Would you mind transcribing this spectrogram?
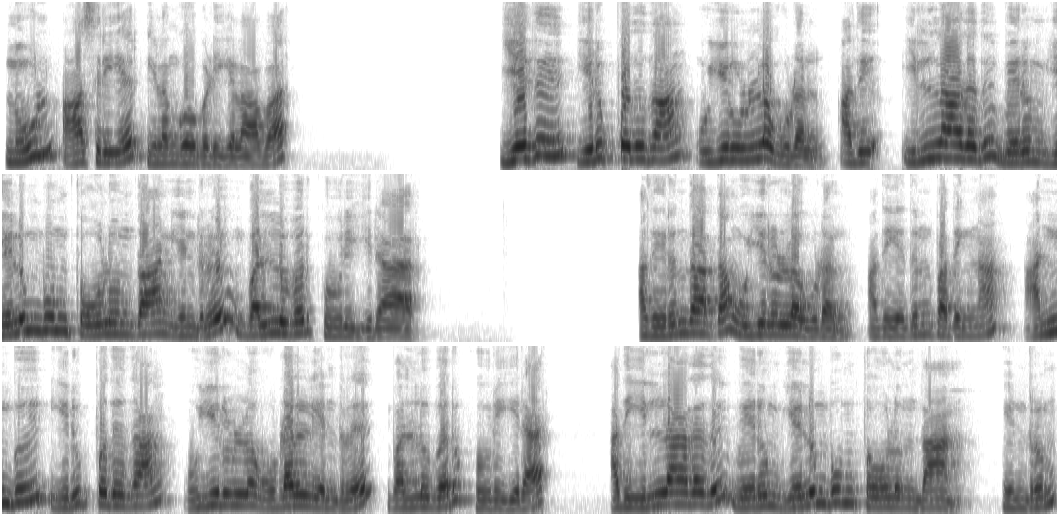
நூல் ஆசிரியர் இளங்கோவடிகள் ஆவார். எது இருப்பதுதான் உயிருள்ள உடல். அது இல்லாதது வெறும் எலும்பும் தோலும் தான் என்று வள்ளுவர் கூறுகிறார். அது இருந்தால் தான் உயிருள்ள உடல். அது எதுன்னு பார்த்தீங்கன்னா அன்பு இருப்பதுதான் உயிருள்ள உடல் என்று வள்ளுவர் கூறுகிறார். அது இல்லாதது வெறும் எலும்பும் தோலும் தான் என்றும்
